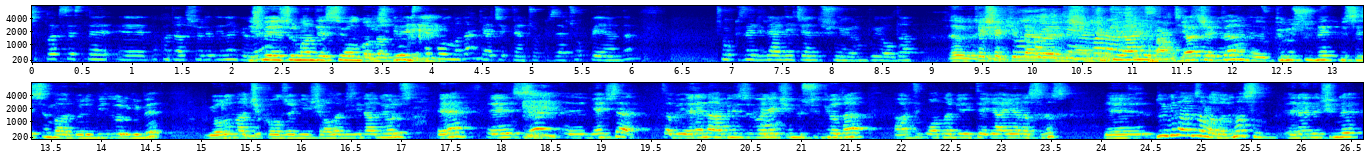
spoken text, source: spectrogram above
Çıplak seste e, bu kadar söylediğine göre. Hiçbir enstrüman desteği olmadan Hiçbir değil mi? destek olmadan gerçekten çok güzel, çok beğendim. Çok güzel ilerleyeceğini düşünüyorum bu yolda. Evet. Teşekkürler var Çünkü yani gerçekten e, pürüzsüz net bir sesin var böyle billur gibi. Yolun açık olacak inşallah biz inanıyoruz. Eren e, sen e, gençler tabii Eren abinizi böyle Evet. şimdi stüdyoda Artık onunla birlikte yan yanasınız. E, duygularınızı alalım. Nasıl Eren'in şimdi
